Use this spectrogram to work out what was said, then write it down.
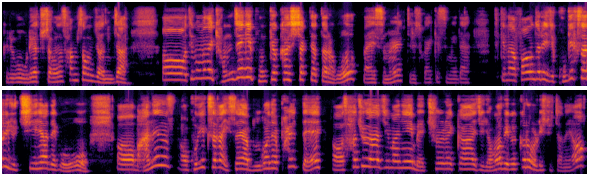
그리고 우리가 투자하는 삼성전자, 어, 어떻게 보면 경쟁이 본격화 시작되었다라고 말씀을 드릴 수가 있겠습니다. 특히나 파운드리 이제 고객사를 유치해야 되고, 어, 많은 어, 고객사가 있어야 물건을 팔 때, 어, 사줘야지만이 매출액과 이제 영업이익을 끌어올릴 수 있잖아요.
